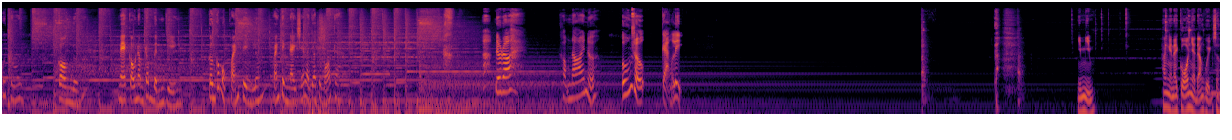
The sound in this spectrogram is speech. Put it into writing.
của tôi. Còn nữa Mẹ cậu nằm trong bệnh viện Cần có một khoản tiền lớn Khoản tiền này sẽ là do tôi bỏ ra. Được rồi Không nói nữa. Uống rượu Cạn ly Nhiễm nhiễm. Hai ngày nay cô ở nhà đảng quyển sao?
